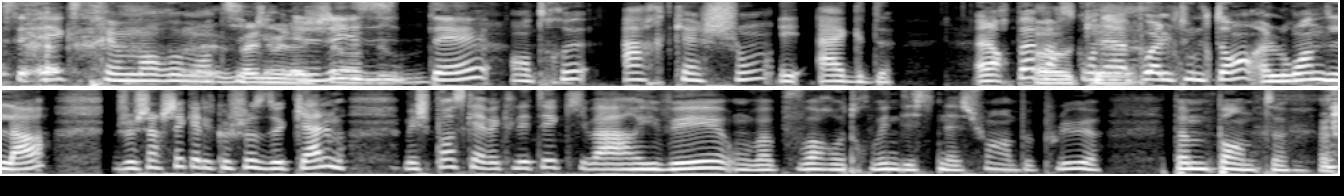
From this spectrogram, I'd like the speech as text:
C'est extrêmement romantique. J'hésitais entre Arcachon et Agde. Alors pas parce Ok. qu'on est à poil tout le temps, loin de là. Je cherchais quelque chose de calme, mais je pense qu'avec l'été qui va arriver, on va pouvoir retrouver une destination un peu plus euh, pumpante.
